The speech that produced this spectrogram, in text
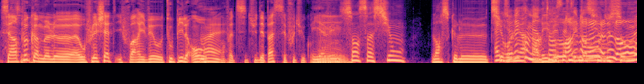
C'est un peu comme le aux fléchettes. Il faut arriver au tout pile en haut. En fait, si tu dépasses, c'est foutu. Il y avait Mm. une sensation Lorsque le Elle durait tyrolien combien de temps, arrivait émission du sommet,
